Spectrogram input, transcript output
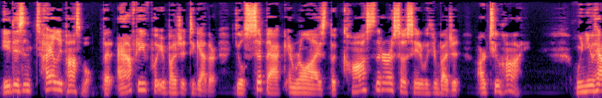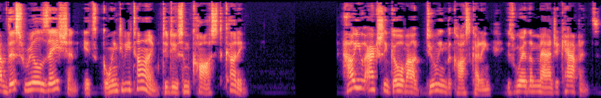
It is entirely possible that after you've put your budget together, you'll sit back and realize the costs that are associated with your budget are too high. When you have this realization, it's going to be time to do some cost cutting. How you actually go about doing the cost cutting is where the magic happens.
